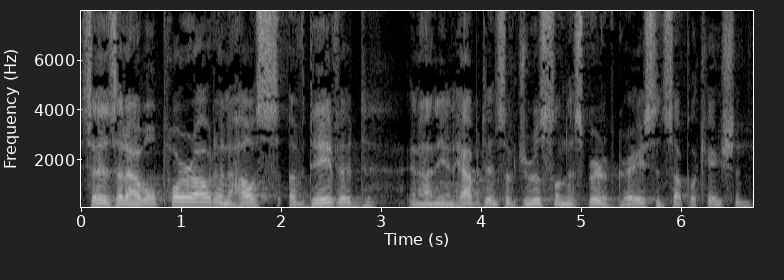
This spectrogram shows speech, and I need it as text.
says that I will pour out on the house of David and on the inhabitants of Jerusalem the spirit of grace and supplication.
